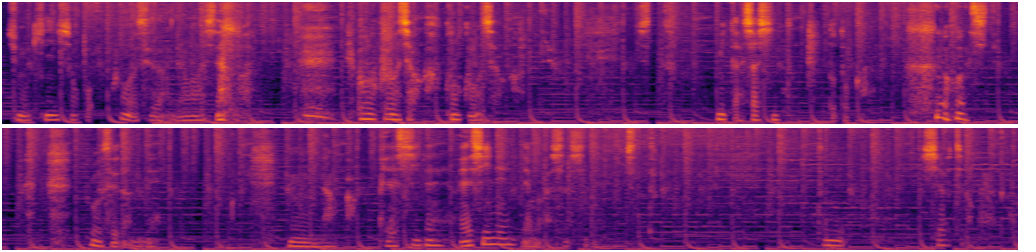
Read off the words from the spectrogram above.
っちも気にしとこう。黒のセダン、山梨ナンバー。この黒ちゃうか、この黒ちゃうかっていう。ちょっと、見た写真と、撮っとか。マジで。黒のセダンね。うん、なんか、怪しいね。怪しいね。山梨だしね。ちょっと、本当に、調べちゃうかなって感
